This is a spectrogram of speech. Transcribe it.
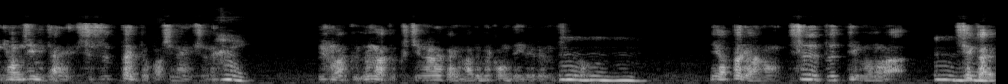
日本人みたいにすすったりとかはしないんですよね。はい。うまく、うまく口の中に丸め込んで入れるんですけど、うんうんでやっぱりあの、スープっていうものはうん。うんうん世界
